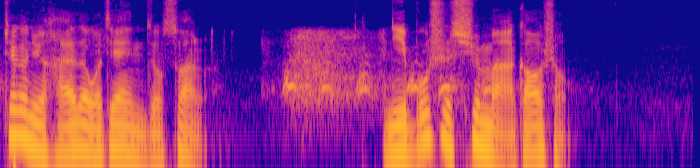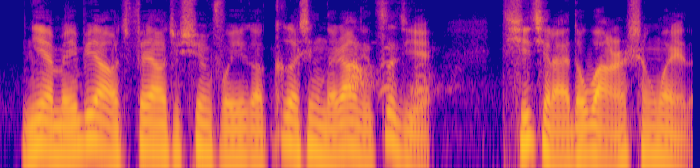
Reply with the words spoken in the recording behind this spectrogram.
这个女孩子，我建议你就算了。你不是驯马高手，你也没必要非要去驯服一个个性的，让你自己提起来都望而生畏的。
